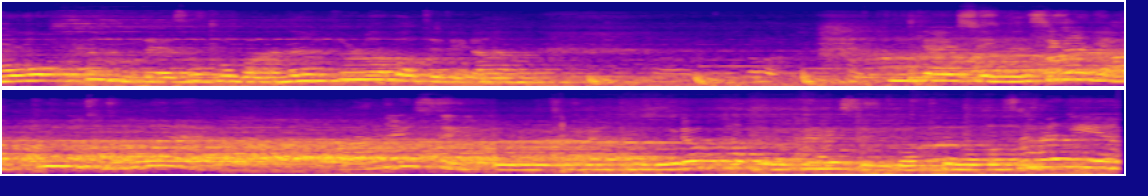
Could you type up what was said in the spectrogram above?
더 큰 무대에서 더 많은 플로버들이랑 함께 할 수 있는 시간이 앞으로 정말 많을 수 있도록 제가 더 노력하도록 하겠습니다. 플로버 사랑해요.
